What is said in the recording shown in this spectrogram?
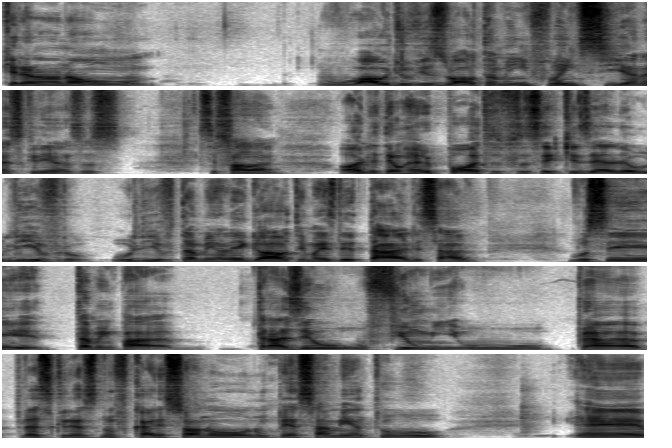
Querendo ou não, o audiovisual também influencia nas crianças. Você fala, olha, tem o Harry Potter, se você quiser ler o livro, o livro também é legal, tem mais detalhes, sabe? Você também pa- trazer o, o filme o, para as crianças não ficarem só no, num pensamento é,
